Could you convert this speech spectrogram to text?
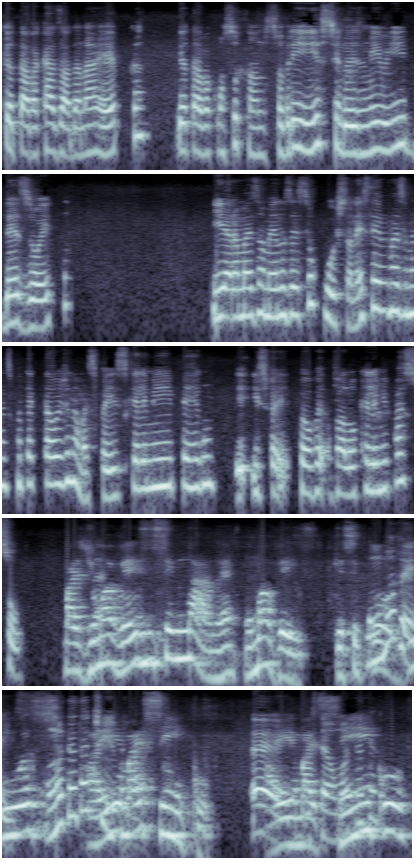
que eu estava casada na época, e eu estava consultando sobre isso em 2018. E era mais ou menos esse o custo. Eu nem sei mais ou menos quanto é que está hoje, não, mas foi isso que ele me perguntou. Isso foi, foi, o valor que ele me passou. Mas de uma né? vez inseminar, né? Uma vez. Porque se for uma vez, duas, uma tentativa. aí é mais cinco. É, aí é mais é cinco.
